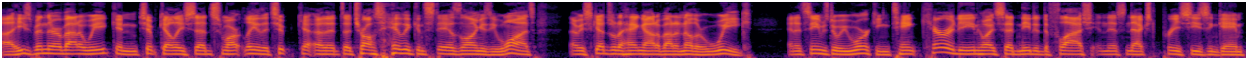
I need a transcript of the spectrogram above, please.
Uh, he's been there about a week, and Chip Kelly said smartly that Chip uh, that uh, Charles Haley can stay as long as he wants. Now he's scheduled to hang out about another week, and it seems to be working. Tank Carradine, who I said needed to flash in this next preseason game,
